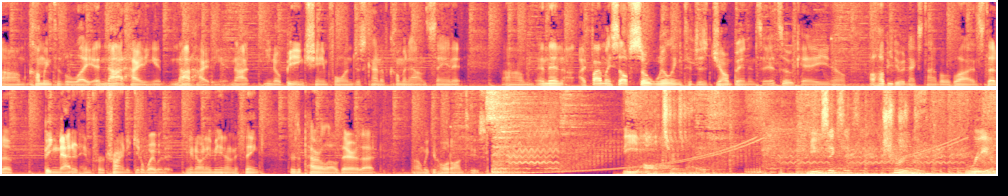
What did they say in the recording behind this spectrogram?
um, coming to the light and not hiding it, not hiding it, not you know being shameful and just kind of coming out and saying it. Um, and then I find myself so willing to just jump in and say it's okay, you know, I'll help you do it next time, blah blah blah, instead of being mad at him for trying to get away with it. You know what I mean? And I think there's a parallel there that um, we can hold on to. So. The Altar Life. Music, truth, real,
